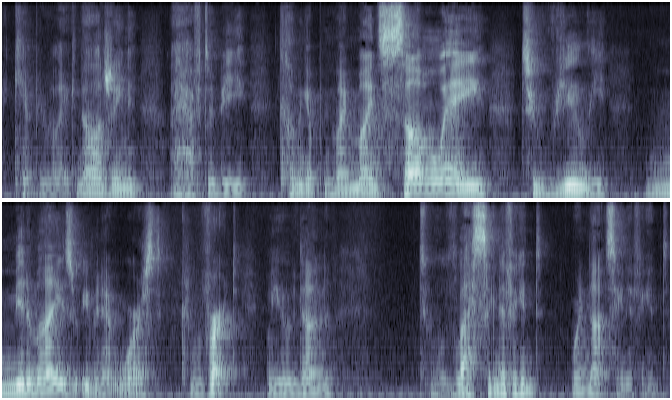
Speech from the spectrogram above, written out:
I can't be really acknowledging. I have to be coming up in my mind some way to really minimize or even at worst convert what you have done to less significant or not significant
